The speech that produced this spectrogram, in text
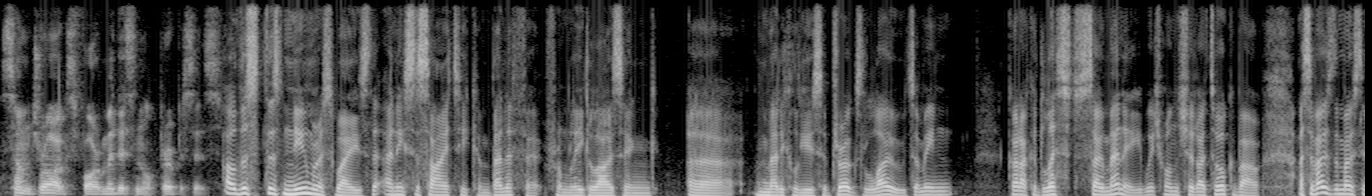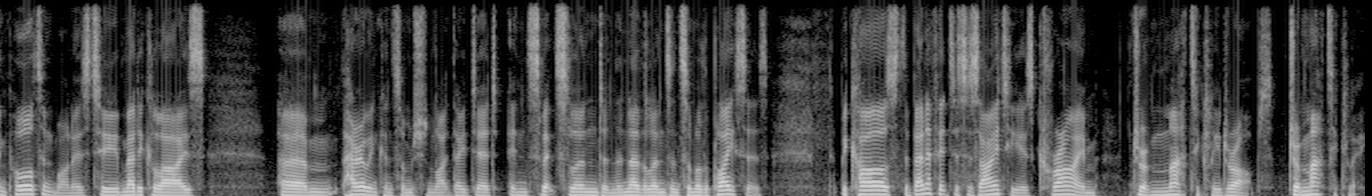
some drugs for medicinal purposes? Oh, there's there's numerous ways that any society can benefit from legalizing uh, medical use of drugs. Loads. I mean, God, I could list so many. Which one should I talk about? I suppose the most important one is to medicalize um, heroin consumption, like they did in Switzerland and the Netherlands and some other places, because the benefit to society is crime dramatically drops. Dramatically.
